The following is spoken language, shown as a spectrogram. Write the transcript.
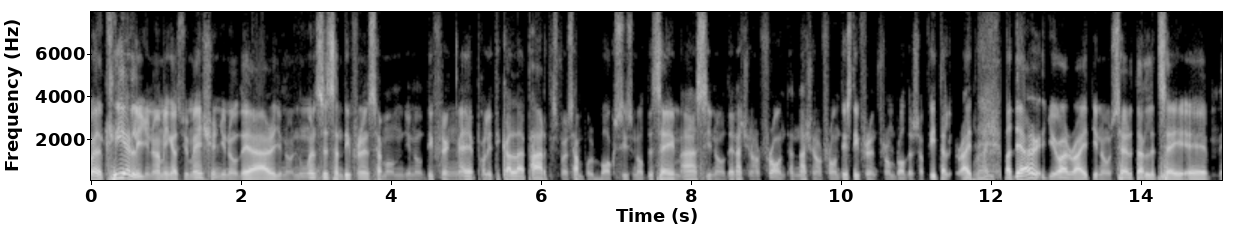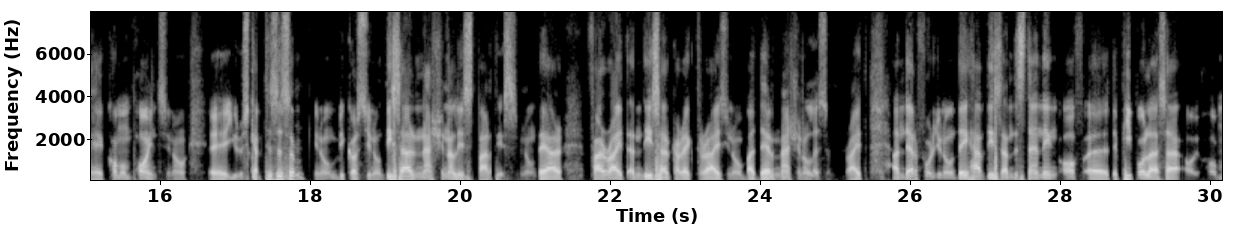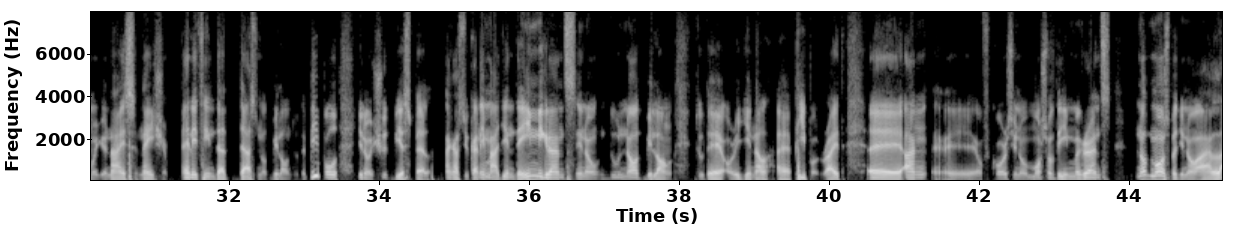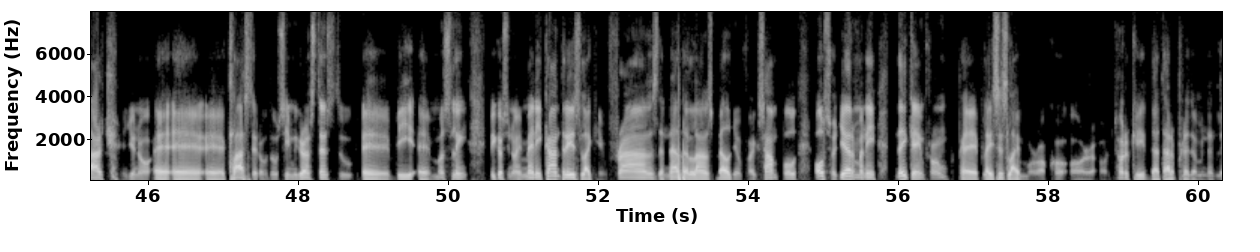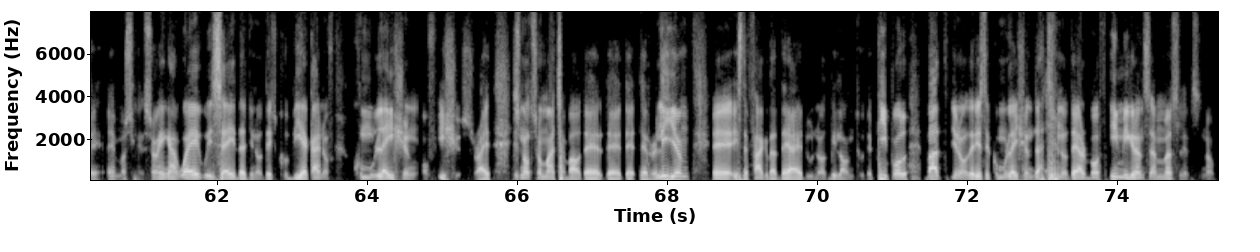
Well, clearly, you know, I mean, as you mentioned, you know, there are, you know, nuances and differences among, you know, different uh, political uh, parties. For example, Vox is not the same as, you know, the National Front, and National Front is different from Brothers of Italy, right? Right. But there are, you are right, you know, certain, let's say, uh, uh common points, you know, uh, Euroscepticism, you know, because, you know, these are nationalist parties, you know, they are far right, and these are characterized, you know, by their nationalism, right? And therefore, you know, they have this understanding of uh, the people as a homogenized nation. Anything that does not belong to the people, you know, should be expelled. And as you can imagine, the immigrants, you know, do not belong to the original uh, people, right? Uh, and uh, of course, you know, most of the immigrants not most, but you know, a large, you know, a, cluster of those immigrants tends to uh, be uh, Muslim because you know, in many countries like in France, the Netherlands, Belgium, for example, also Germany, they came from uh, places like Morocco or, or Turkey that are predominantly Muslim. So in a way, we say that you know this could be a kind of accumulation of issues, right? It's not so much about the the, the, the religion, it's the fact that they do not belong to the people, but you know there is accumulation that you know they are both immigrants and Muslims. No?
